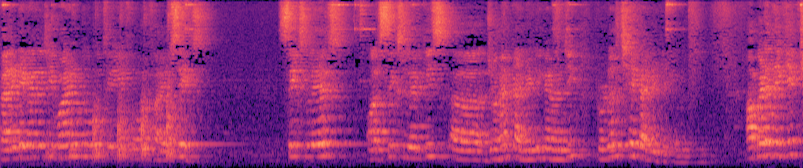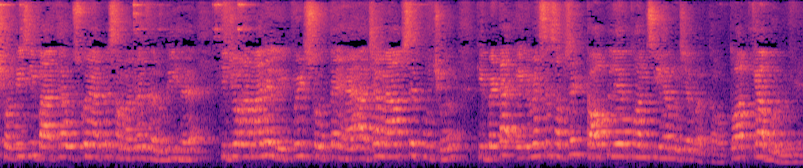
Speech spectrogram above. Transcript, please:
Kinetic energy one two three four five six six layers और सिक्स लेयर की जो है काइनेटिक एनर्जी टोटल छह काइनेटिक एनर्जी अब बेटा देखिए, एक छोटी सी बात है, उसको यहाँ पे समझना ज़रूरी है कि जो हमारे लिक्विड्स होते हैं अच्छा मैं आपसे पूछूँ कि बेटा इनमें से सबसे टॉप लेयर कौन सी है, मुझे बताओ तो आप क्या बोलोगे?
